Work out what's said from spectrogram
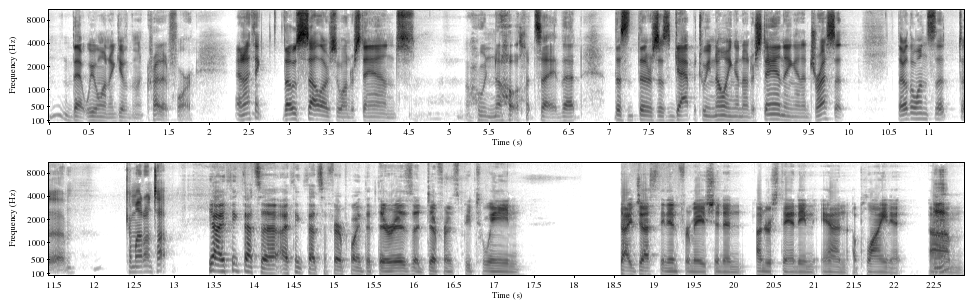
that we want to give them the credit for. And I think those sellers who understand, who know, let's say that this, there's this gap between knowing and understanding and address it, they're the ones that uh, come out on top. Yeah, I think that's a I think that's a fair point that there is a difference between digesting information and understanding and applying it. Mm-hmm. Um,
